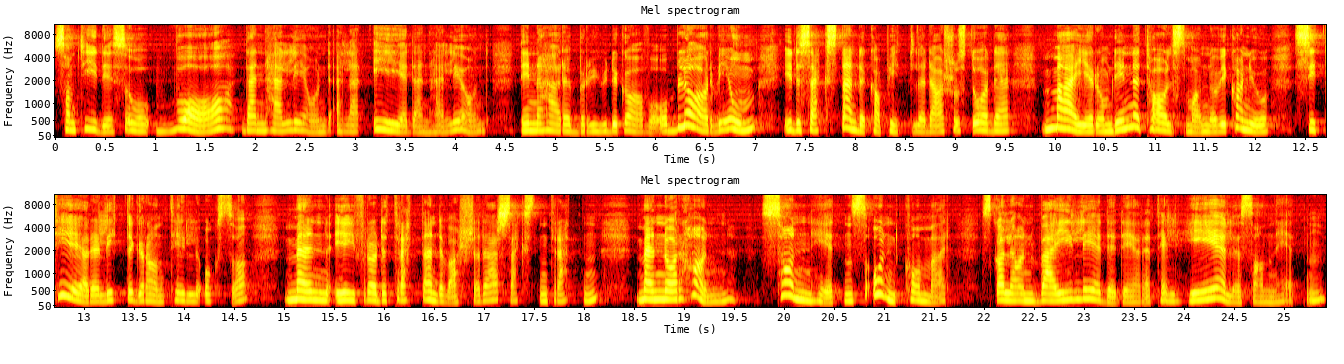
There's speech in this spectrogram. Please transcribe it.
Samtidig så var Den hellige ånd, eller er Den hellige ånd, denne her brudegave. Og blar vi om i det 16. kapittelet der, så står det mer om denne talsmannen. Og vi kan jo sitere litt til også, men fra det 13. verset der, 16-13. Men når Han, sannhetens ånd, kommer, skal Han veilede dere til hele sannheten.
